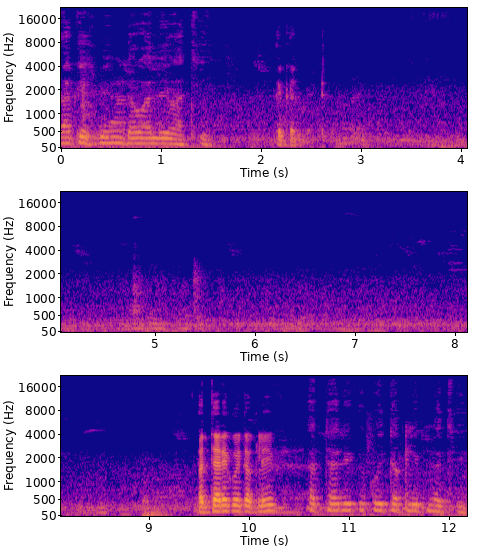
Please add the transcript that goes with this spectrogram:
રાકેશભાઈની દવા લેવાથી. એક જ મિનિટ. અત્યારે કોઈ તકલીફ? અત્યારે તો કોઈ તકલીફ નથી.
